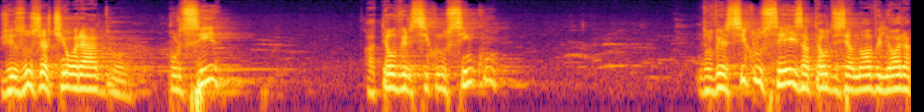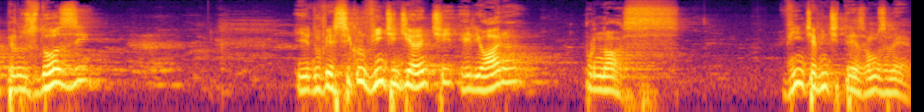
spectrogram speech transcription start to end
Jesus já tinha orado por si, até o versículo 5. Do versículo 6 até o 19, ele ora pelos doze. E do versículo 20 em diante, ele ora por nós. 20 a 23, vamos ler.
